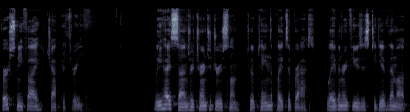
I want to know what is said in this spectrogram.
1 Nephi chapter 3 Lehi's sons return to Jerusalem to obtain the plates of brass. Laban refuses to give them up.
